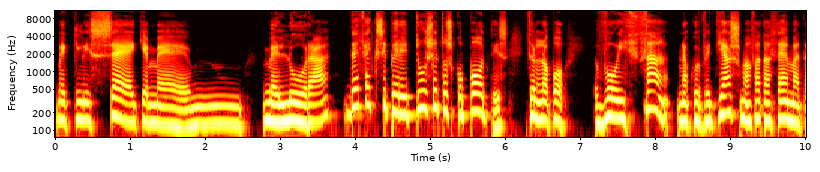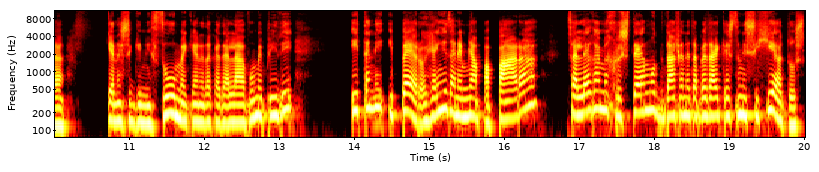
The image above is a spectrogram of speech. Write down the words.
με κλισέ και με μ, μελούρα, δεν θα εξυπηρετούσε το σκοπό της. Θέλω να πω, βοηθά να κουβεντιάσουμε αυτά τα θέματα και να συγκινηθούμε και να τα καταλάβουμε επειδή ήταν υπέροχη. Αν ήταν μια παπάρα θα λέγαμε Χριστέ μου δεν τα άφηνε τα παιδάκια στην ησυχία τους.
